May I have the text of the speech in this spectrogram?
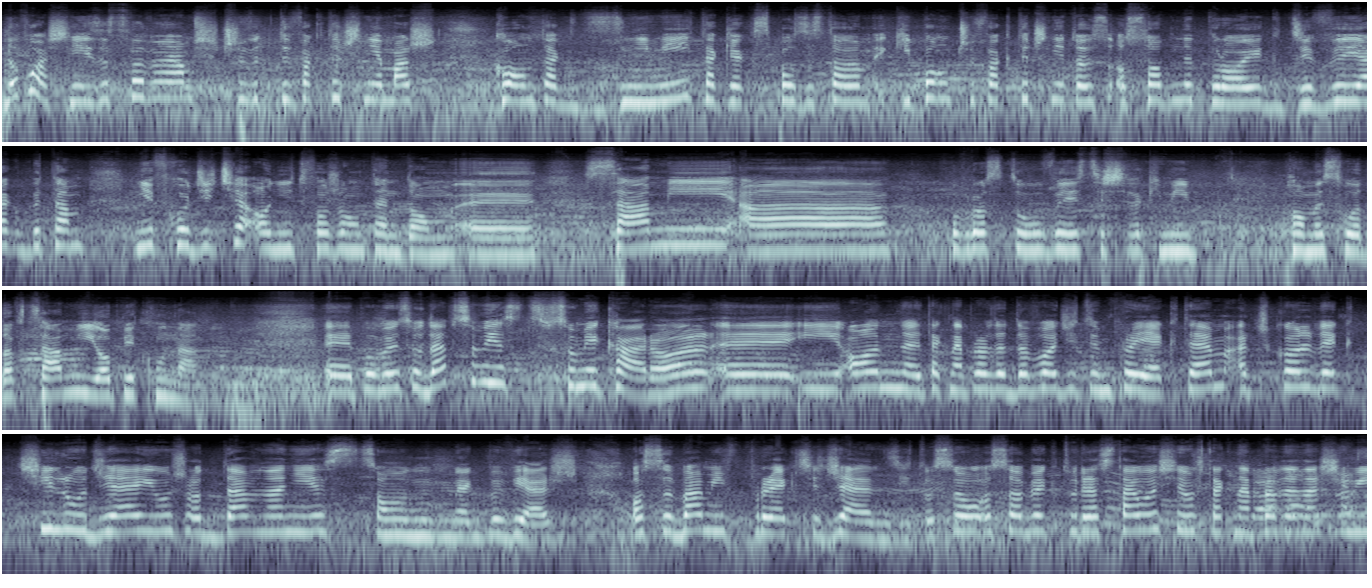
No właśnie, i zastanawiałam się, czy ty faktycznie masz kontakt z nimi, tak jak z pozostałą ekipą, czy faktycznie to jest osobny projekt, gdzie wy jakby tam nie wchodzicie, oni tworzą ten dom y, sami, a po prostu wy jesteście takimi pomysłodawcami i opiekunami. E, Pomysłodawcą jest w sumie Karol e, i on tak naprawdę dowodzi tym projektem, aczkolwiek ci ludzie już od dawna nie są jakby wiesz, osobami w projekcie Gen Z. To są osoby, które stały się już tak naprawdę naszymi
